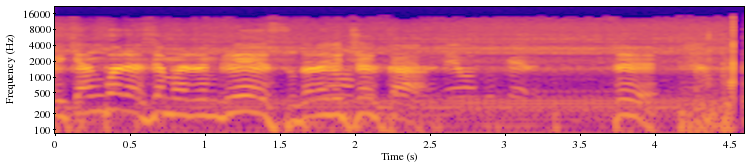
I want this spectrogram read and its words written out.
perché ancora siamo all'ingresso della ricerca. Andiamo a Buchele. Sì.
